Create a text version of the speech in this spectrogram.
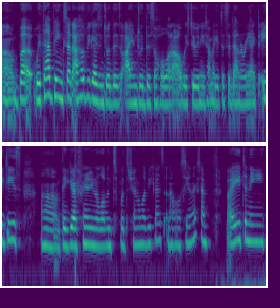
Um, but with that being said, I hope you guys enjoyed this. I enjoyed this a whole lot. I always do anytime I get to sit down and react to ATEEZ. Um, thank you guys for continuing to love and support the channel. Love you guys, and I will see you next time. Bye, Tani.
